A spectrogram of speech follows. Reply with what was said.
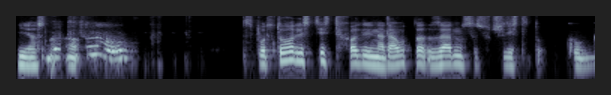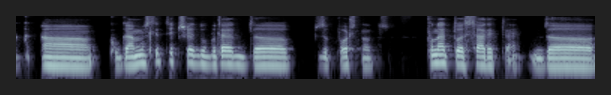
Ясно. много спортували сте сте ходили на работа заедно с училището. Кога, а, кога мислите, че е добре да започнат, поне сарите, да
